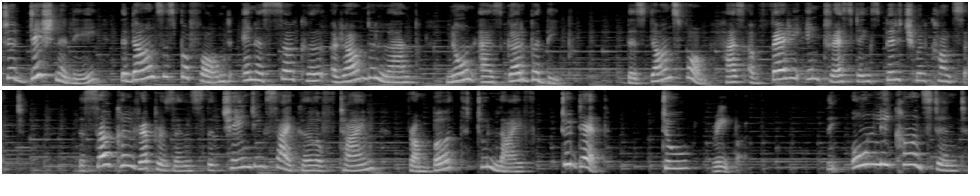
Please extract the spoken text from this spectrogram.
Traditionally, the dance is performed in a circle around a lamp known as Garbhadeep. This dance form has a very interesting spiritual concept. The circle represents the changing cycle of time from birth to life to death to rebirth. The only constant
